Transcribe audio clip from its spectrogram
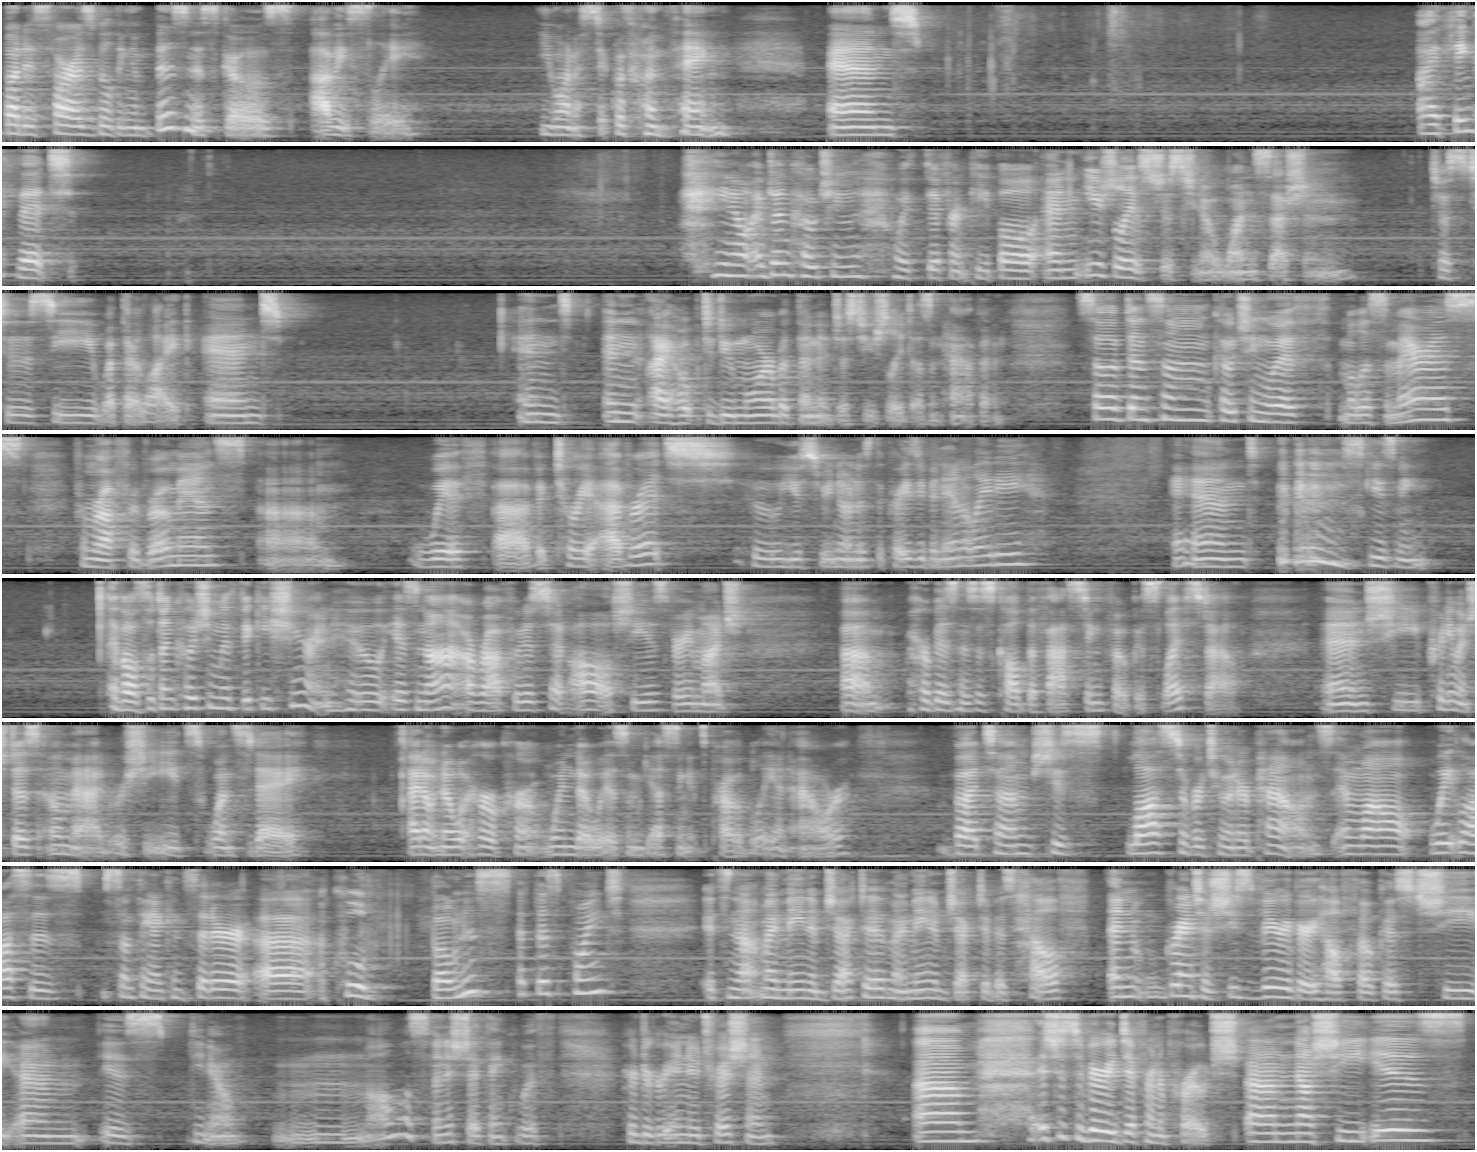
but as far as building a business goes, obviously you want to stick with one thing. And I think that you know, I've done coaching with different people, and usually it's just, you know, one session just to see what they're like. And and and I hope to do more, but then it just usually doesn't happen. So I've done some coaching with Melissa Maris from Raw Food Romance, um, with uh, Victoria Everett, who used to be known as the Crazy Banana Lady, and excuse me, I've also done coaching with Vicki Sheeran, who is not a raw foodist at all. She is very much, um, her business is called the Fasting Focused Lifestyle. and she pretty much does OMAD, where she eats once a day. I don't know what her current window is. I'm guessing it's probably an hour. But um, she's lost over 200 pounds. And while weight loss is something I consider uh, a cool bonus at this point, it's not my main objective. My main objective is health. And granted, she's very, very health focused. She um, is, you know, mm, almost finished, I think, with her degree in nutrition. Um, it's just a very different approach. Um, now, she is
